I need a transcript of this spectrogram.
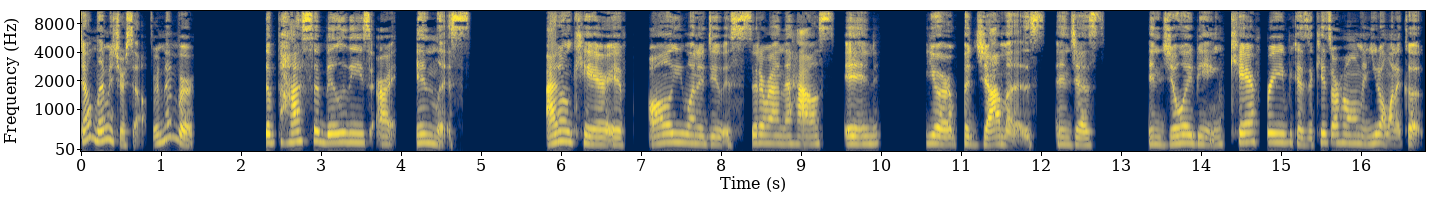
Don't limit yourself. Remember, the possibilities are endless. I don't care if all you want to do is sit around the house in your pajamas and just enjoy being carefree because the kids are home and you don't want to cook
